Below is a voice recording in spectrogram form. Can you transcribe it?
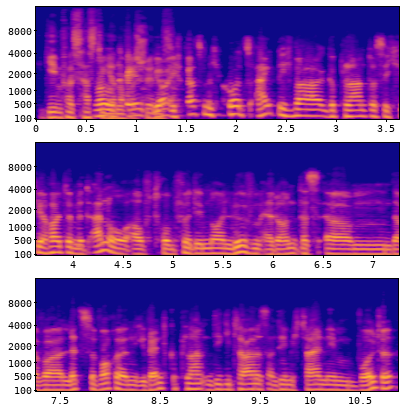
gegebenenfalls hast du ja noch was Schönes. Ja, ich fasse mich kurz. Eigentlich war geplant, dass ich hier heute mit Anno auftrumpfe, dem neuen Löwen-Add-on. Das, ähm, da war letzte Woche ein Event geplant, ein digitales, an dem ich teilnehmen wollte,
